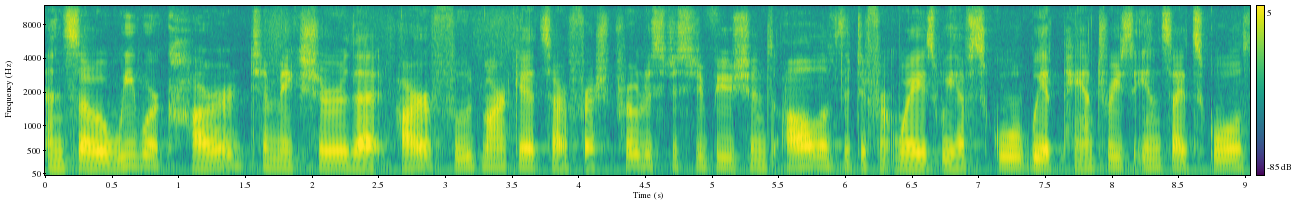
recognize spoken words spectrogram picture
And so we work hard to make sure that our food markets, our fresh produce distributions, all of the different ways we have school, we have pantries inside schools.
